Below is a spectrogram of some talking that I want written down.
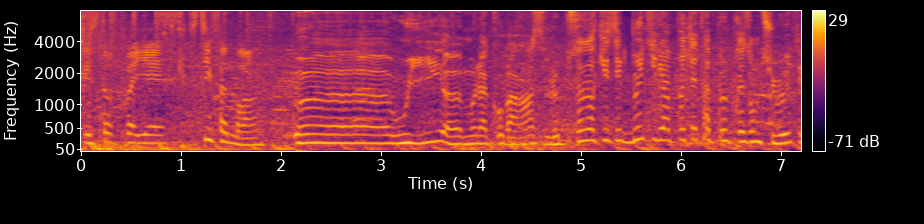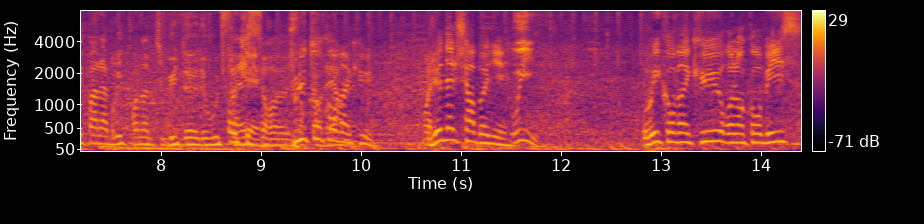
Christophe Payet, Stephen Brun? Euh, oui, euh, Monaco Barins. Le, sans encaisser de but, il est peut-être un peu présomptueux. T'es pas à l'abri de prendre un petit but de, de Woodface Ok, sur, euh, sur Plutôt convaincu. Lionel Charbonnier. Oui. Oui, convaincu. Roland Courbis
